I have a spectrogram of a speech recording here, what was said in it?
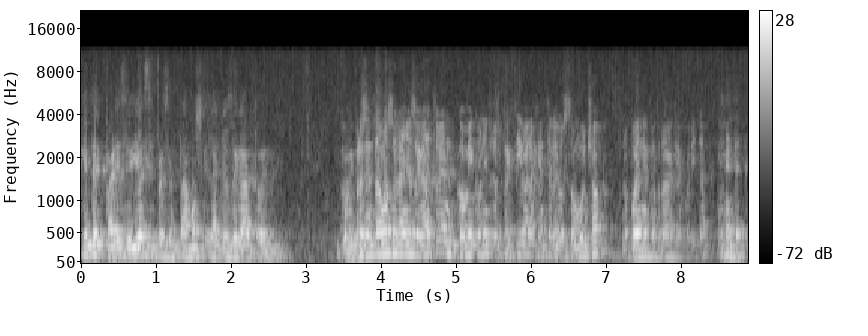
¿Qué te parecería si presentamos el Años de Gato en Comic? Presentamos el Años de Gato en Comic Con Introspectiva, a la gente le gustó mucho, lo pueden encontrar aquí afuera.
